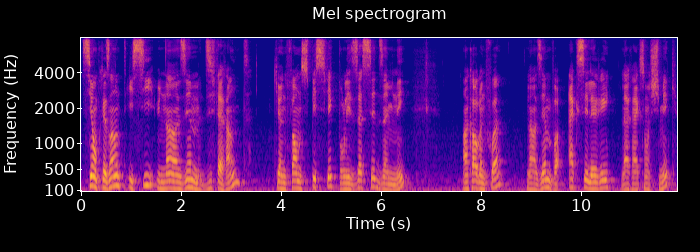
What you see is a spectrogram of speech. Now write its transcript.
Si on présente ici une enzyme différente qui a une forme spécifique pour les acides aminés, encore une fois, l'enzyme va accélérer la réaction chimique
